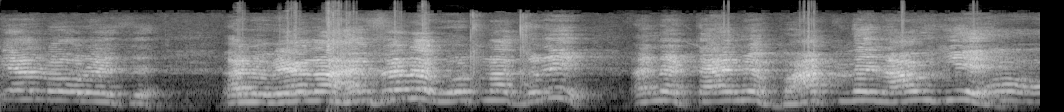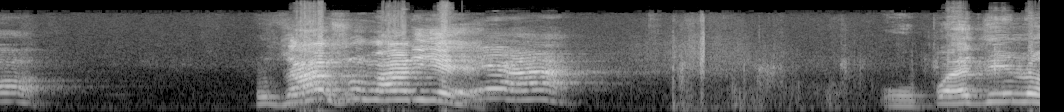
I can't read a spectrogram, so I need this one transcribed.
ક્યાં નવરાય છે? અને વેલા હે છે ને રોટલા ઘડી અને ટાઈમે ભાત લઈને આવજે. હું જાઉં છું વાડીએ. નો ઉપાધિનો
